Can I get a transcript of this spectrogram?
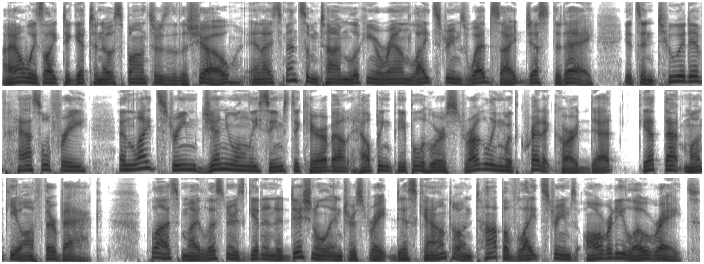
I always like to get to know sponsors of the show, and I spent some time looking around Lightstream's website just today. It's intuitive, hassle free, and Lightstream genuinely seems to care about helping people who are struggling with credit card debt get that monkey off their back. Plus, my listeners get an additional interest rate discount on top of Lightstream's already low rates.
